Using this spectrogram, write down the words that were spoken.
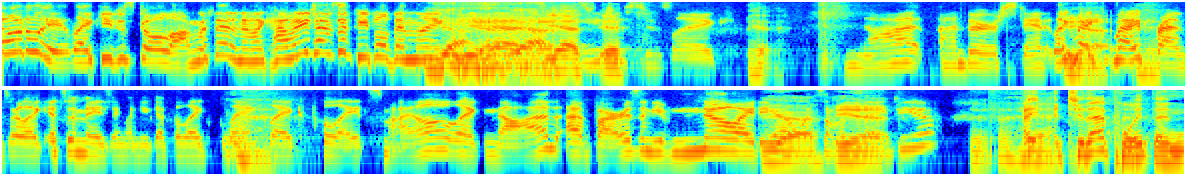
totally. Like you just go along with it, and I'm like, how many times have people been like, Yeah, Yes, yeah. yes, he yeah. just is like Yeah. Not understanding. Like Yeah. my my friends are like, it's amazing when you get the like blank, like polite smile, like nod at bars, and you have no idea Yeah. what someone's Yeah. saying to you. Uh, uh, I, to that point, then,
